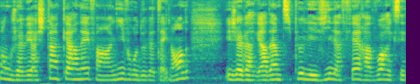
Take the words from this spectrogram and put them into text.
Donc j'avais acheté un carnet, enfin un livre de la Thaïlande, et j'avais regardé un petit peu les villes à faire, à voir, etc.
